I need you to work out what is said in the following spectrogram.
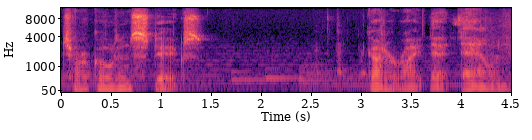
Charcoal and sticks. Gotta write that down.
